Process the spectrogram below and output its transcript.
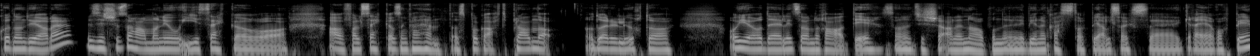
hvordan du gjør det. Hvis ikke så har man jo isekker og avfallssekker som kan hentes på gateplan, da. Og da er det lurt å, å gjøre det litt sånn radig, sånn at ikke alle naboene dine begynner å kaste oppi all slags uh, greier oppi.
